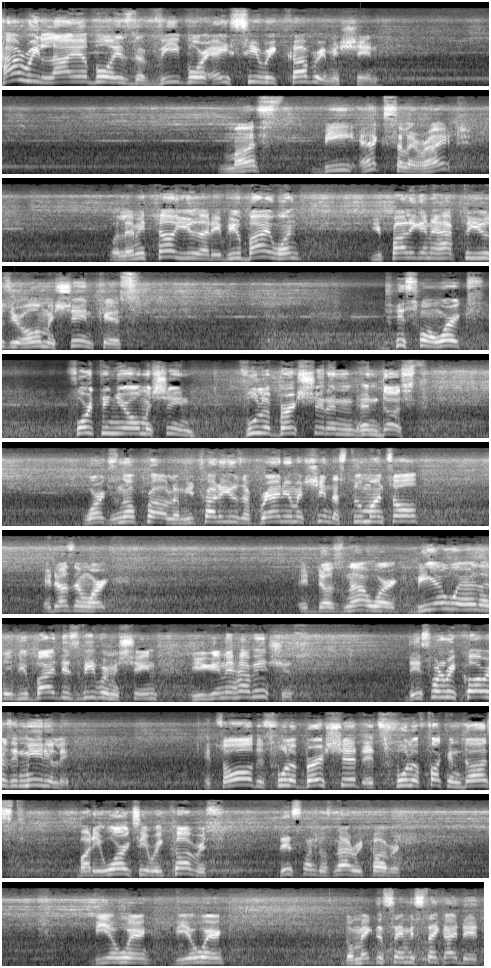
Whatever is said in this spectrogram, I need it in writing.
How reliable is the VEVOR AC recovery machine? Must be excellent, right? Well, let me tell you that if you buy one, you're probably gonna have to use your own machine because this one works. 14 year old machine, full of burst shit and, and dust. Works no problem. You try to use a brand new machine that's two months old, it doesn't work. It does not work. Be aware that if you buy this VEVOR machine, you're gonna have issues. This one recovers immediately. It's old, it's full of burst shit, it's full of fucking dust, but it works, it recovers. This one does not recover. Be aware, be aware. Don't make the same mistake I did.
